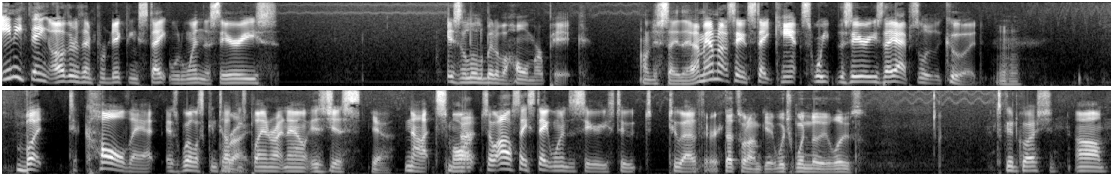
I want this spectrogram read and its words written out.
anything other than predicting State would win the series is a little bit of a homer pick. I'll just say that. I mean, I'm not saying State can't sweep the series; they absolutely could. But to call that as well as Kentucky's Right. playing right now is just Yeah. not smart. Uh, so I'll say State wins the series two two out of three. That's what I'm getting. Which one do they lose? It's a good question. Um,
